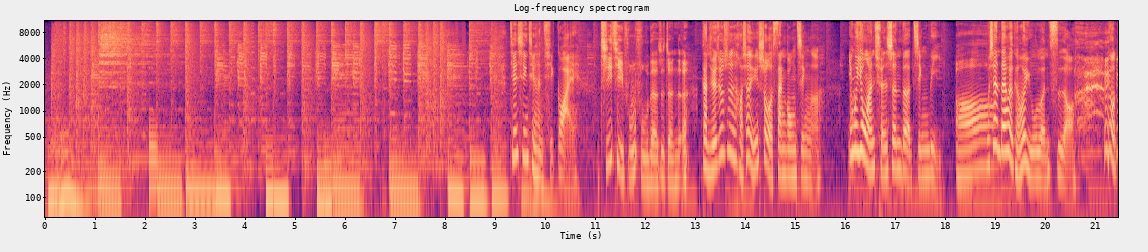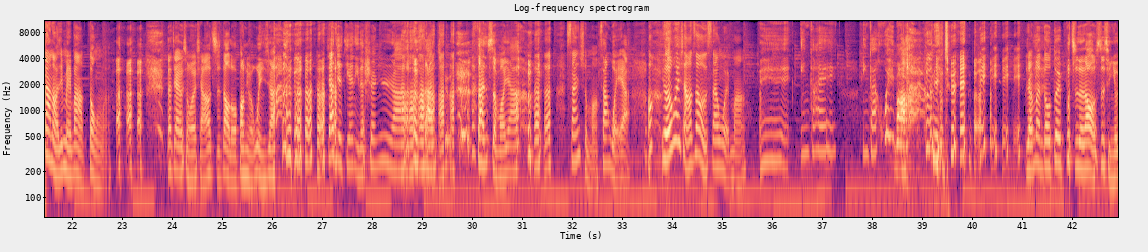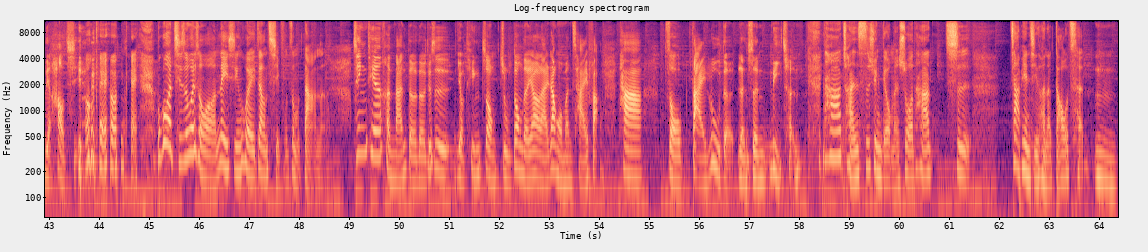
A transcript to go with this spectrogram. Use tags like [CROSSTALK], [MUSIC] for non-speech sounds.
今天心情很奇怪，起起伏伏的，是真的。感觉就是好像已经瘦了三公斤了，因为用完全身的精力。哦我现在待会可能会语无伦次哦，因为我大脑已经没办法动了。[LAUGHS] 大家有什么想要知道的，我帮你们问一下。[LAUGHS] 小姐姐，你的生日啊，[LAUGHS] 三三什么呀？三什么？三维啊？哦，有人会想要知道我的三维吗？哎、应该应该会吧？你确定人们都对不知得到的事情有点好奇。？OK OK。不过其实为什么内心会这样起伏这么大呢？今天很难得的，就是有听众主动的要来让我们采访他走歹路的人生历程。他传私讯给我们说他是诈骗集团的高层，嗯，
